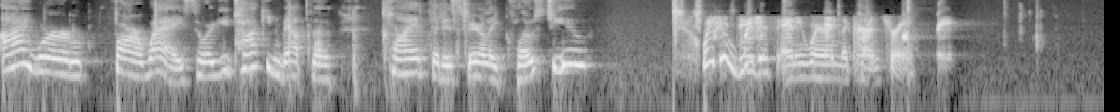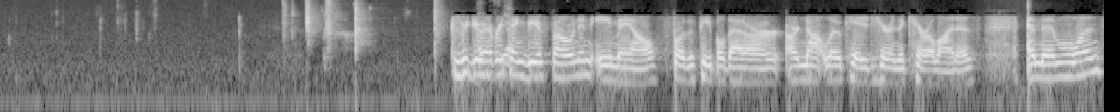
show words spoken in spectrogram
I were far away, so are you talking about the client that is fairly close to you? We can do this anywhere in the country. Because we do everything via phone and email for the people that are, are not located here in the Carolinas. And then once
